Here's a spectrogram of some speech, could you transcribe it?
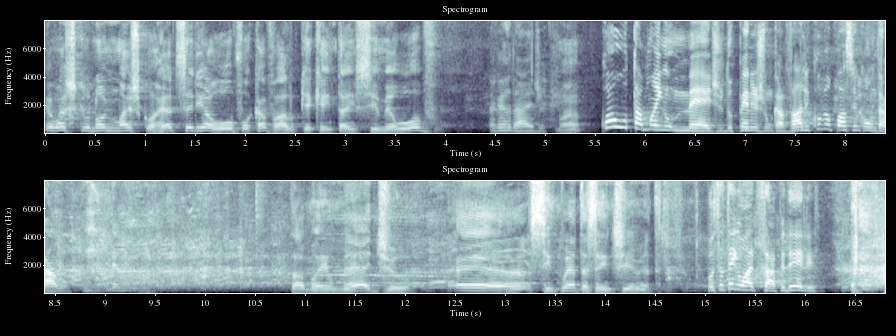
Eu acho que o nome mais correto seria ovo a cavalo, porque quem está em cima é o ovo. É verdade. É? Qual o tamanho médio do pênis de um cavalo e como eu posso encontrá-lo? Tamanho médio é 50 centímetros. Você tem o WhatsApp dele?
